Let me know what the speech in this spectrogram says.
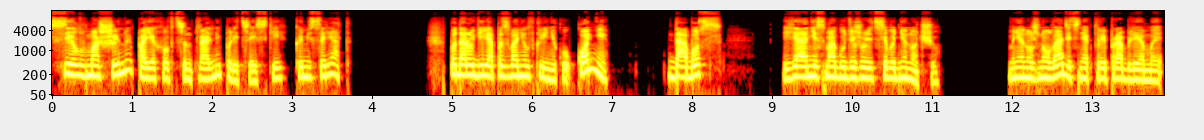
сел в машину и поехал в центральный полицейский комиссариат. По дороге я позвонил в клинику. «Конни?» «Да, босс. Я не смогу дежурить сегодня ночью. Мне нужно уладить некоторые проблемы.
